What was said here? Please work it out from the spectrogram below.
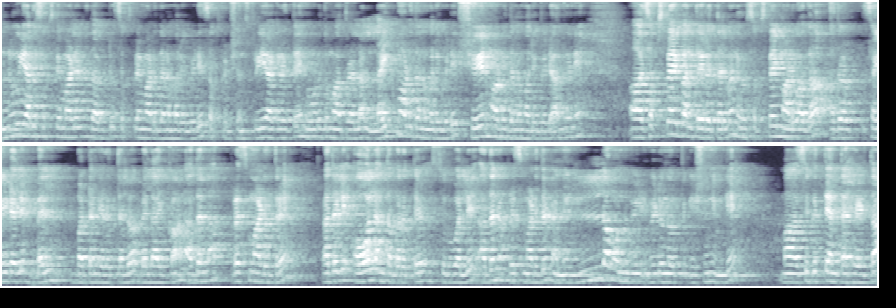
ಇನ್ನೂ ಯಾರು ಸಬ್ಸ್ಕ್ರೈಬ್ ಮಾಡಿಲ್ಲ, ದಯವಿಟ್ಟು ಸಬ್ಸ್ಕ್ರೈಬ್ ಮಾಡೋದನ್ನು ಮರಿಬೇಡಿ. ಸಬ್ಸ್ಕ್ರಿಪ್ಷನ್ಸ್ ಫ್ರೀ ಆಗಿರುತ್ತೆ. ನೋಡೋದು ಮಾತ್ರ ಅಲ್ಲ, ಲೈಕ್ ಮಾಡೋದನ್ನು ಮರಿಬೇಡಿ, ಶೇರ್ ಮಾಡೋದನ್ನು ಮರಿಬೇಡಿ. ಹಾಗೆಯೇ ಸಬ್ಸ್ಕ್ರೈಬ್ ಅಂತ ಇರುತ್ತಲ್ವ? ನೀವು ಸಬ್ಸ್ಕ್ರೈಬ್ ಮಾಡುವಾಗ ಅದರ ಸೈಡಲ್ಲಿ ಬೆಲ್ ಬಟನ್ ಇರುತ್ತಲ್ವ? ಬೆಲ್ ಐಕಾನ್ ಅದನ್ನು ಪ್ರೆಸ್ ಮಾಡಿದರೆ ಅದರಲ್ಲಿ ಆಲ್ ಅಂತ ಬರುತ್ತೆ ಶುರುವಲ್ಲಿ. ಅದನ್ನು ಪ್ರೆಸ್ ಮಾಡಿದರೆ ನನ್ನ ಎಲ್ಲ ಒಂದು ವಿಡಿಯೋ ನೋಟಿಫಿಕೇಶನ್ ನಿಮಗೆ ಸಿಗುತ್ತೆ ಅಂತ ಹೇಳ್ತಾ.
